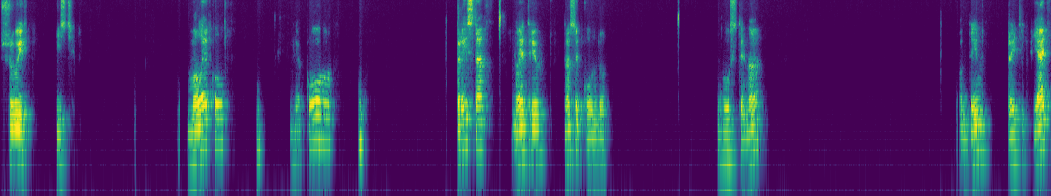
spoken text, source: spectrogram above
швидкість молекул, якого 300 метрів на секунду. Густина 1,35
